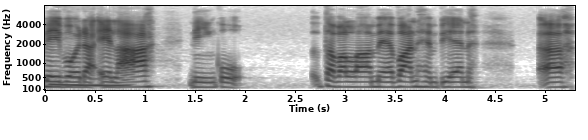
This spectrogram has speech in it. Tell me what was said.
me ei voida mm. elää – niin kuin, tavallaan meidän vanhempien äh,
